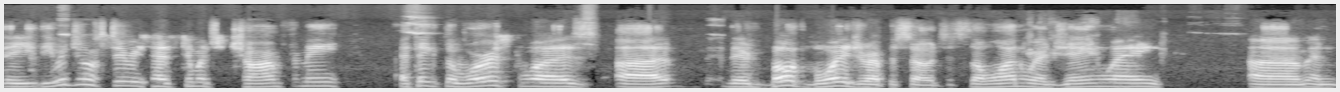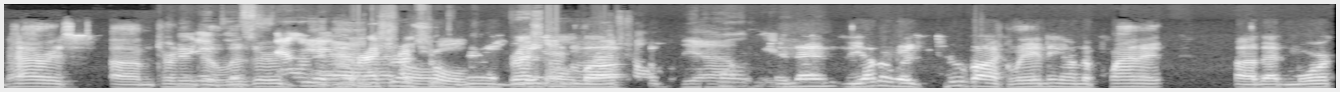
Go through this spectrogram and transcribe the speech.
the the original series has too much charm for me. I think the worst was uh, they're both Voyager episodes. It's the one where Janeway um, and Paris um, turn Turn into into lizards. Yeah, and- threshold. And Threshold. love. Yeah. And then the other was Tuvok landing on the planet uh, that Mork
